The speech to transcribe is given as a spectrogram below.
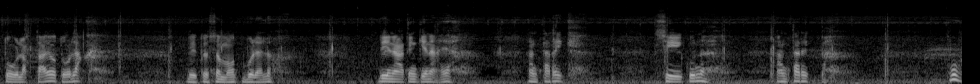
Tulak tayo, tulak. Dito sa Mount Bulalo. Hindi natin kinaya. Ang tarik. Siko na. Ang tarik pa. Oh.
